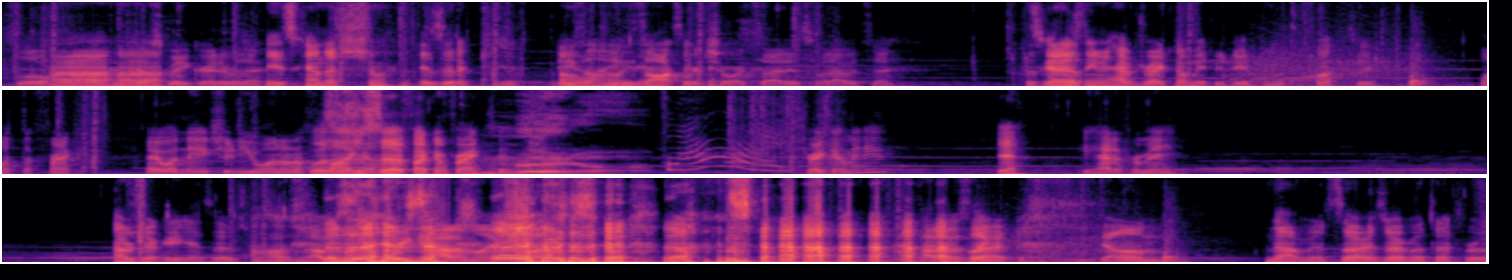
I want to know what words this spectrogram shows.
It's a little Uh-huh. fucking pipsqueak right over there. He's kind of short. Is it a kid? He's, oh, wow, he's yeah, awkward okay. short side is what I would say. This guy doesn't even have Draco Meteor, dude. What the fuck, dude? What the frack? Hey, what nature do you want on a Was fly this just gun? a fucking Frank? dude? Draco Meteor? Yeah. He had it for me. I was joking. Yes, that was. Oh, I was- I was about out. I'm like, I thought I was, like, Dumb. No, man. Sorry, sorry about that, bro.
